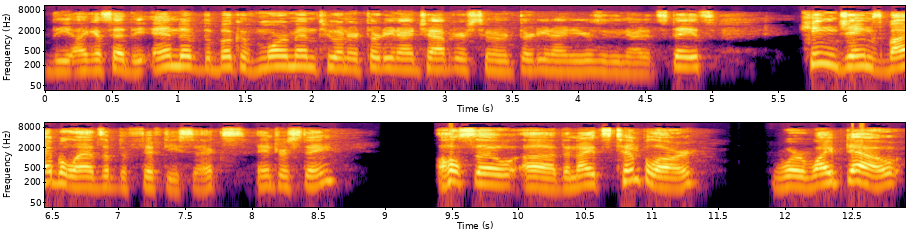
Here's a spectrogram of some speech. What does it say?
The, like I said, the end of the Book of Mormon, 239 chapters, 239 years of the United States. King James Bible adds up to 56. Interesting. Also, uh, the Knights Templar were wiped out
